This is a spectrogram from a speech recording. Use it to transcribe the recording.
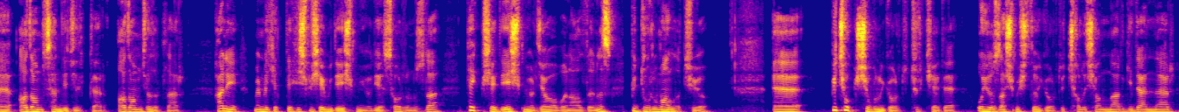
e, adam sendecilikler, adamcılıklar. Hani memlekette hiçbir şey mi değişmiyor diye sorduğunuzda pek bir şey değişmiyor cevabını aldığınız bir durumu anlatıyor. E, Birçok kişi bunu gördü Türkiye'de. O yozlaşmışlığı gördü. Çalışanlar, gidenler,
